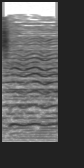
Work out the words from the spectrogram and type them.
tears.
